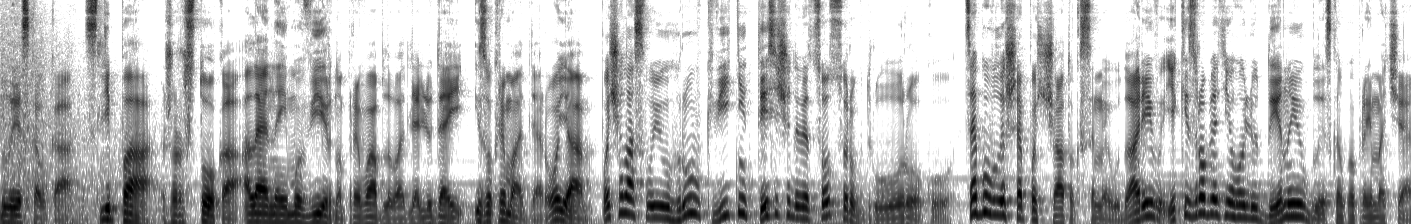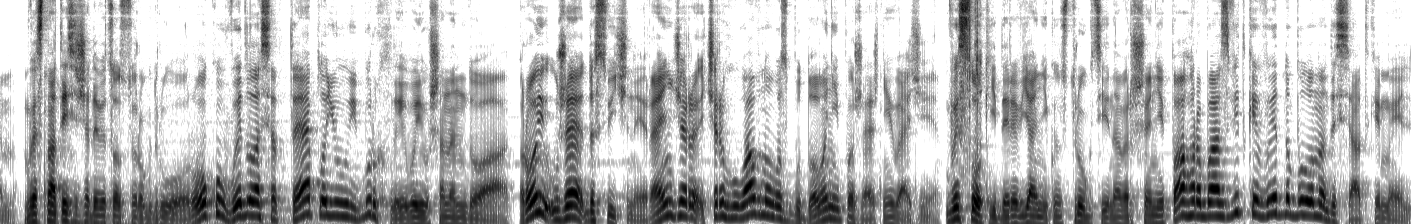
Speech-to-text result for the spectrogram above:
Блискавка, сліпа, жорстока, але неймовірно приваблива для людей, і, зокрема для Роя, почала свою гру в квітні 1942 року. Це був лише початок семи ударів, які зроблять його людиною блискавкоприймачем. Весна 1942 року видалася теплою і бурхливою в Шанендоа. Рой, уже досвідчений рейнджер, чергував новозбудованій пожежній вежі. Високій дерев'яній конструкції на вершині пагорба, звідки видно було на десятки миль.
